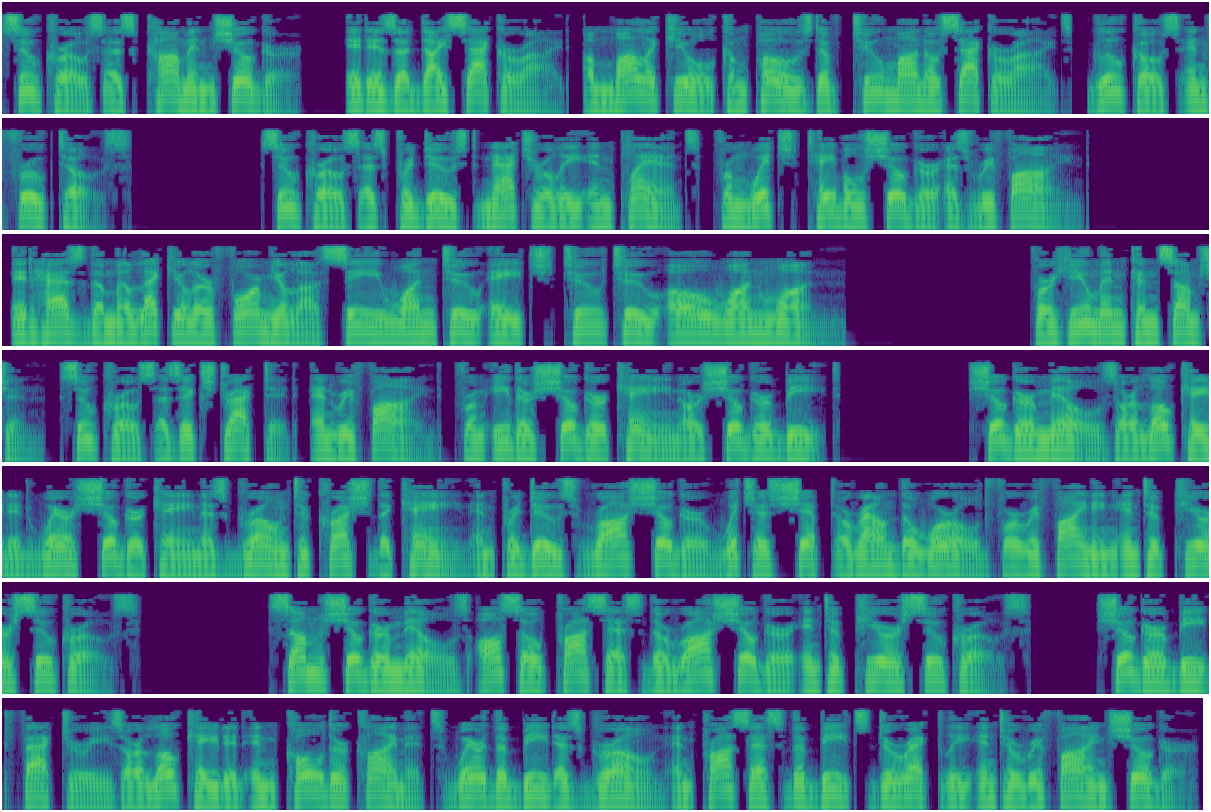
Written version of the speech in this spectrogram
Sucrose is common sugar. It is a disaccharide, a molecule composed of two monosaccharides, glucose and fructose. Sucrose is produced naturally in plants, from which table sugar is refined. It has the molecular formula C12H22O11. For human consumption, sucrose is extracted, and refined, from either sugar cane or sugar beet. Sugar mills are located where sugarcane is grown to crush the cane and produce raw sugar which is shipped around the world for refining into pure sucrose. Some sugar mills also process the raw sugar into pure sucrose. Sugar beet factories are located in colder climates where the beet is grown and process the beets directly into refined sugar.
